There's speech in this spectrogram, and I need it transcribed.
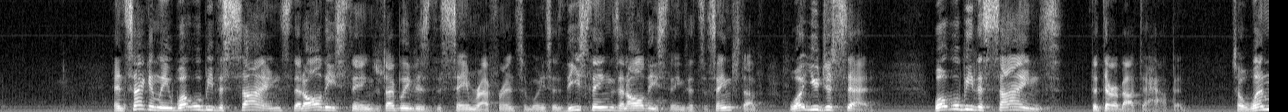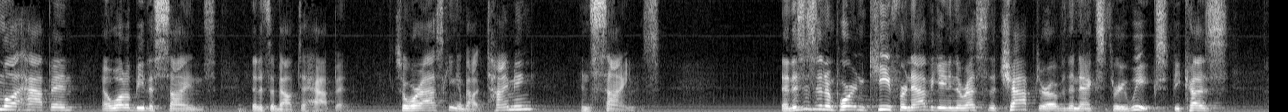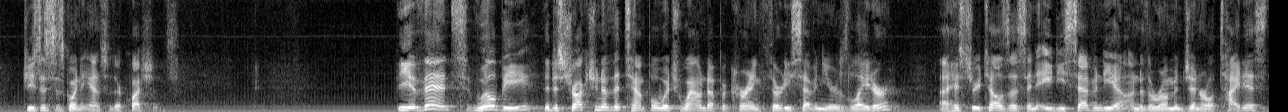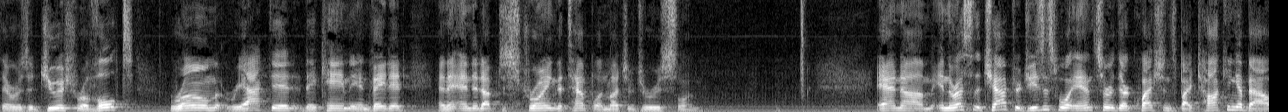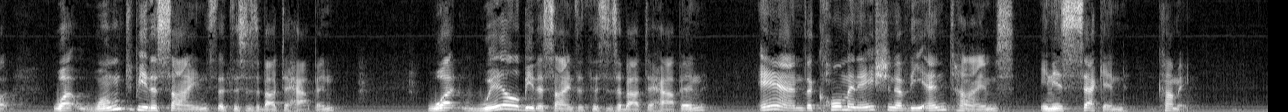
And secondly, what will be the signs that all these things, which I believe is the same reference, and when he says these things and all these things, it's the same stuff. What you just said, what will be the signs that they're about to happen? So, when will it happen, and what will be the signs that it's about to happen? So, we're asking about timing and signs. Now, this is an important key for navigating the rest of the chapter over the next three weeks because Jesus is going to answer their questions. The event will be the destruction of the temple, which wound up occurring 37 years later. Uh, history tells us in AD 70, under the Roman general Titus, there was a Jewish revolt Rome reacted, they came, they invaded, and they ended up destroying the temple and much of Jerusalem. And um, in the rest of the chapter, Jesus will answer their questions by talking about what won't be the signs that this is about to happen, what will be the signs that this is about to happen, and the culmination of the end times in his second coming.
